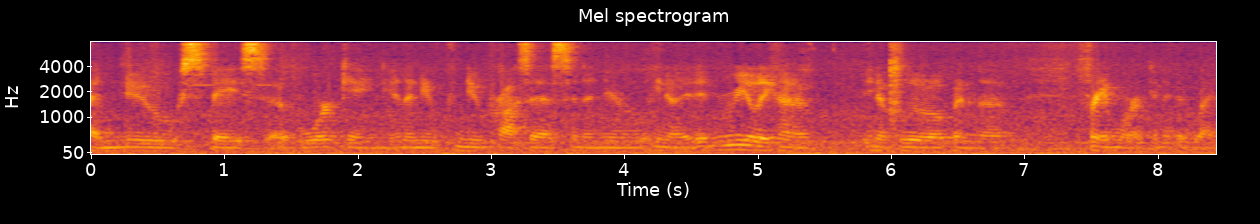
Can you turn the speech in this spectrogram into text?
a new space of working and a new new process and a new you know it, really kind of you know blew open the framework in a good way.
